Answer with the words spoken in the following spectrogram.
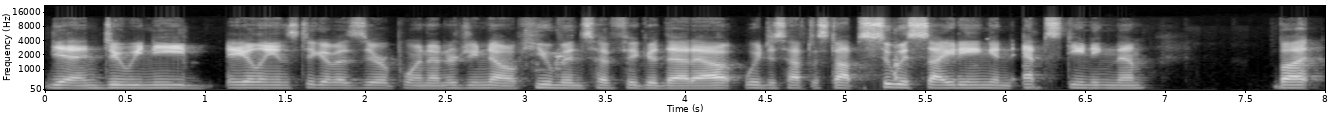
Yeah, and do we need aliens to give us zero point energy? No, humans have figured that out. We just have to stop suiciding and Epsteining them. But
